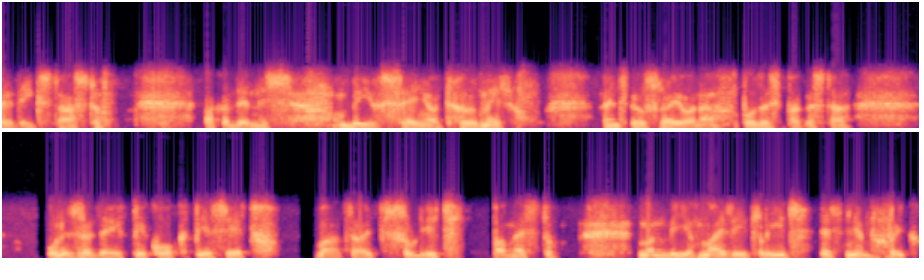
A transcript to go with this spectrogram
pēdīgu stāstu. Vakardien es biju sēņot mežu Ventspils rajonā, Puzes pagastā, un es redzēju pie koka piesietu vācāju sunīti pamestu. Man bija maizīt līdzi, es viņam noliku.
